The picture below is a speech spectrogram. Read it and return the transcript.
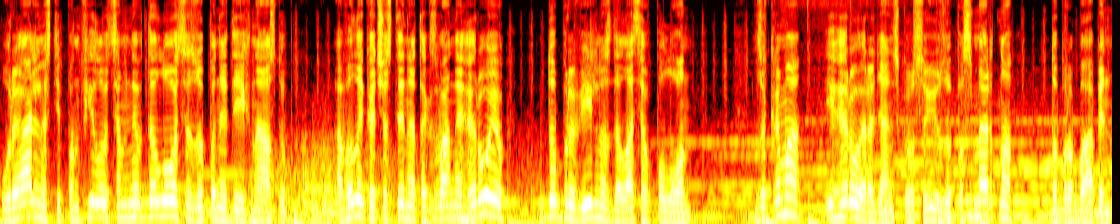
у реальності панфіловцям не вдалося зупинити їх наступ, а велика частина так званих героїв добровільно здалася в полон. Зокрема, і герой Радянського Союзу посмертно Добробабін.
